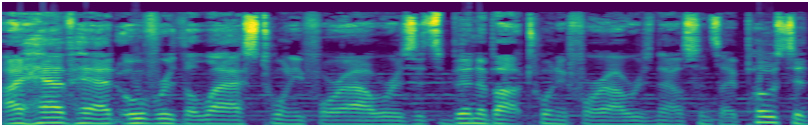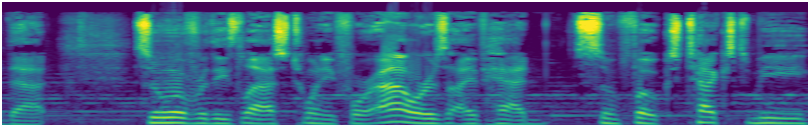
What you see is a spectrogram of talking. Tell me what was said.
I have had over the last 24 hours, it's been about 24 hours now since I posted that. So, over these last 24 hours, I've had some folks text me,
